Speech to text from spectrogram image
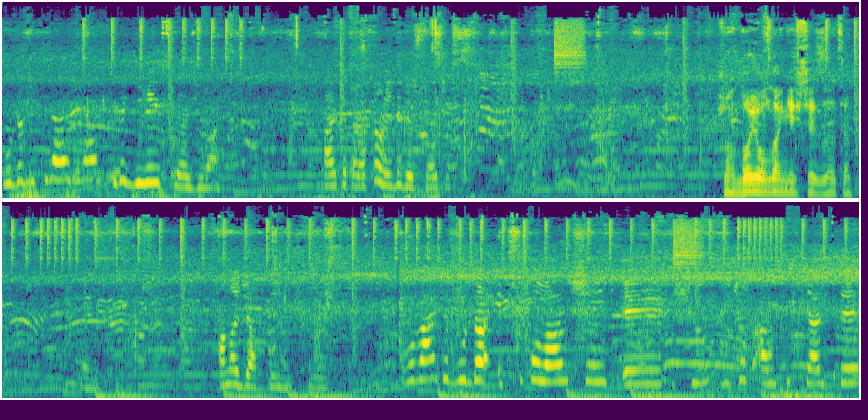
Burada bir plaj var, bir de güney plajı var. Arka tarafta orayı da göstereceğiz. Şu anda o yoldan geçeceğiz zaten. Ana caddeymiş burası. Ama bence burada eksik olan şey e, şu, birçok antik kentte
